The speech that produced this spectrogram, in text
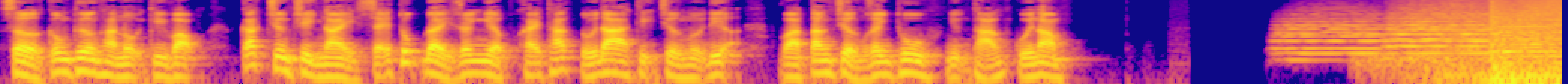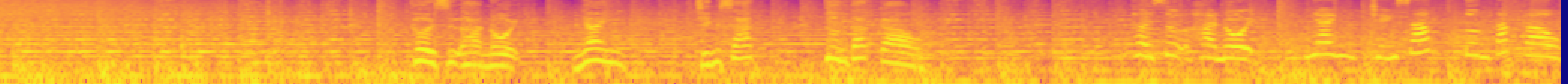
Sở Công Thương Hà Nội kỳ vọng các chương trình này sẽ thúc đẩy doanh nghiệp khai thác tối đa thị trường nội địa và tăng trưởng doanh thu những tháng cuối năm. Thời sự Hà Nội, nhanh, chính xác, tương tác cao. Thời sự Hà Nội, nhanh, chính xác, tương tác cao.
